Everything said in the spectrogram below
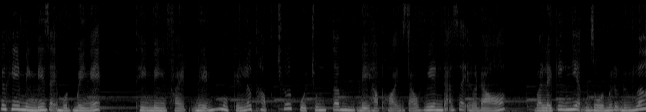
Trước khi mình đi dạy một mình ấy thì mình phải đến một cái lớp học trước của trung tâm để học hỏi giáo viên đã dạy ở đó và lấy kinh nghiệm rồi mới được đứng lớp.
